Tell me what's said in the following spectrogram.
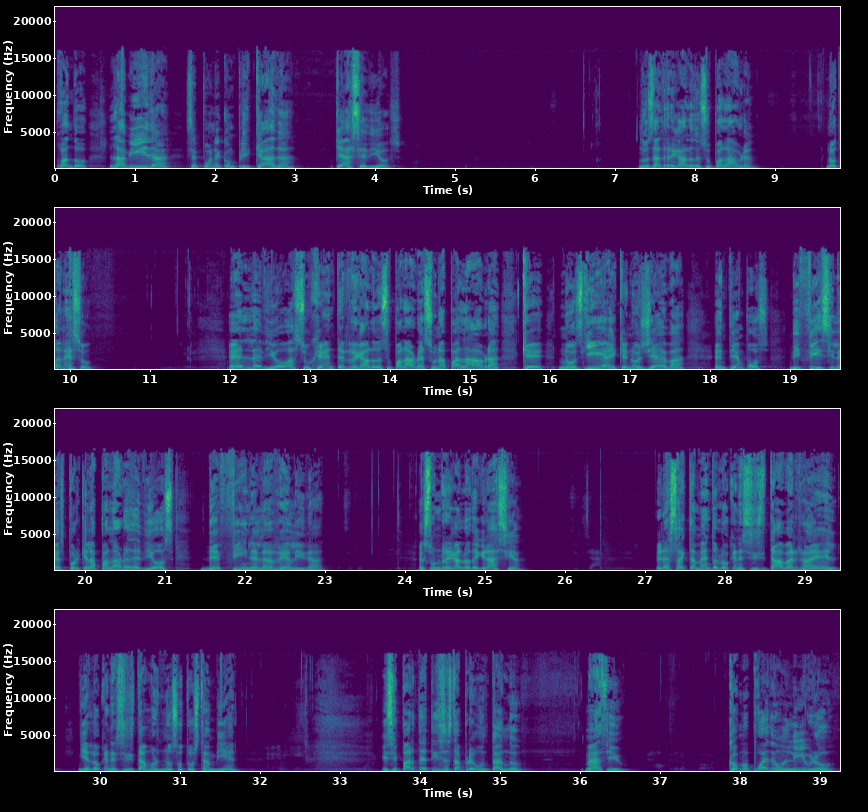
Cuando la vida se pone complicada, ¿qué hace Dios? Nos da el regalo de su palabra. ¿Notan eso? Él le dio a su gente el regalo de su palabra. Es una palabra que nos guía y que nos lleva en tiempos difíciles porque la palabra de Dios define la realidad. Es un regalo de gracia. Era exactamente lo que necesitaba Israel y es lo que necesitamos nosotros también. Y si parte de ti se está preguntando, Matthew, ¿cómo puede un libro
